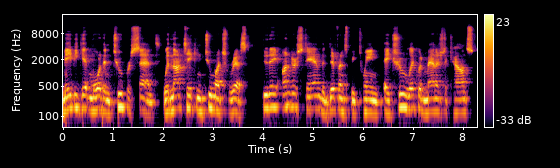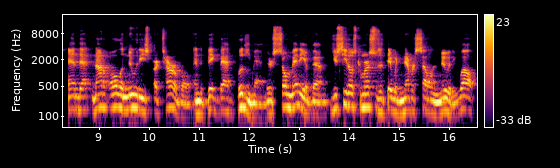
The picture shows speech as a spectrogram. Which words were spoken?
maybe get more than 2% with not taking too much risk do they understand the difference between a true liquid managed accounts and that not all annuities are terrible and the big bad boogeyman? There's so many of them. You see those commercials that they would never sell an annuity. Well,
